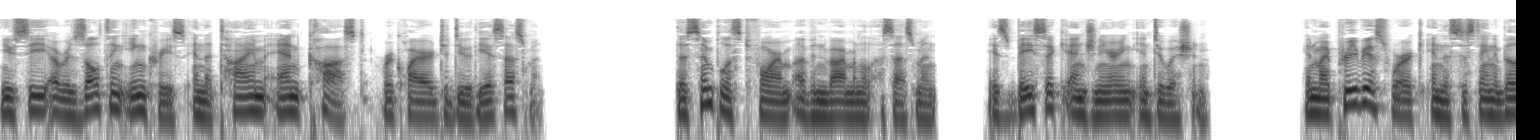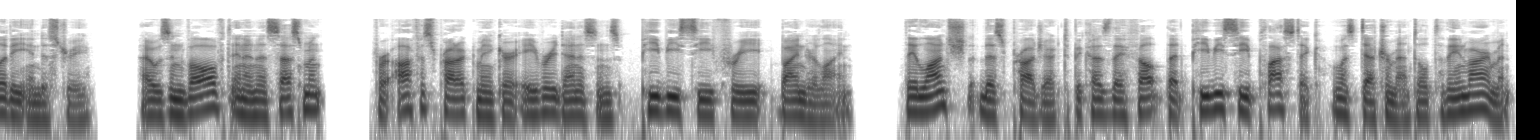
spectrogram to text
you see a resulting increase in the time and cost required to do the assessment. The simplest form of environmental assessment is basic engineering intuition. In my previous work in the sustainability industry, I was involved in an assessment for office product maker Avery Dennison's PVC free binder line. They launched this project because they felt that PVC plastic was detrimental to the environment.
